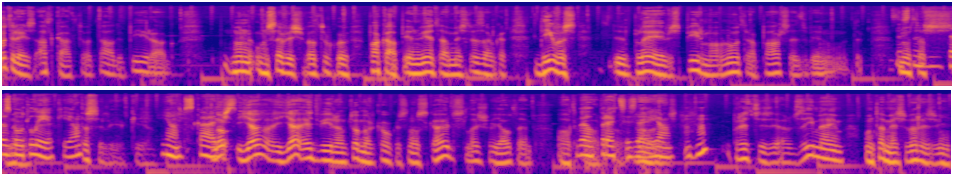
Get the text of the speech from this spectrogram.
otrais atkārtot tādu pīrāgu. Nu, un, un sevišķi vēl tur, kur pakāpienu vietā mēs redzam, ka divas plēvis, pirmā un otrā pārsēdz vienu otru. Tas, nu, tas, tas būtu lieki. Jā. Tas ir lieki. Jā, jā skaidrs. Nu, ja, ja Edvīnam tomēr kaut kas nav skaidrs, lai šo jautājumu atkārto. Vēl precizē, jā. Uh. -huh precīzi ar zīmējumu, un tad mēs varēsim viņu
